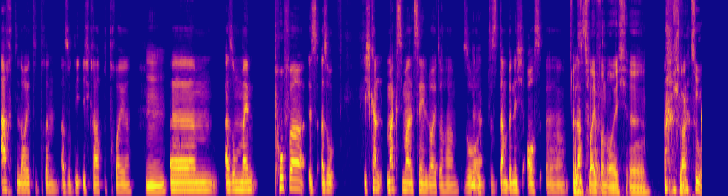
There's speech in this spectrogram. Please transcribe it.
acht Leute drin, also die ich gerade betreue. Mhm. Ähm, also mein Puffer ist, also ich kann maximal zehn Leute haben. So, Ja. das, dann bin ich aus äh, Also belastet. zwei halt. von euch äh, schlag zu.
